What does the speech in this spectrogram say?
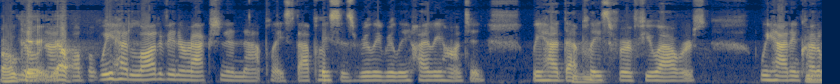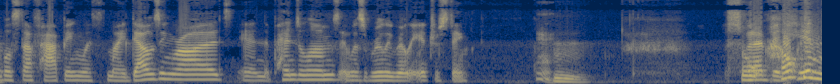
Okay, no, yeah. all. But we had a lot of interaction in that place. That place is really, really highly haunted. We had that Mhm. place for a few hours. We had incredible stuff happening with my dowsing rods and the pendulums. It was really, really interesting. Hmm. So But I've been how hit can?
